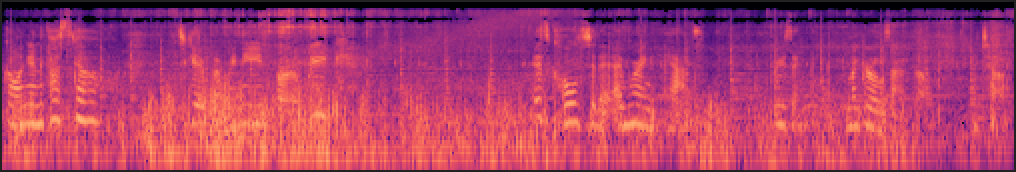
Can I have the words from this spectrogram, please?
going into Costco to get what we need for a week. It's cold today. I'm wearing a hat. Freezing. My girls aren't though. They're tough.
